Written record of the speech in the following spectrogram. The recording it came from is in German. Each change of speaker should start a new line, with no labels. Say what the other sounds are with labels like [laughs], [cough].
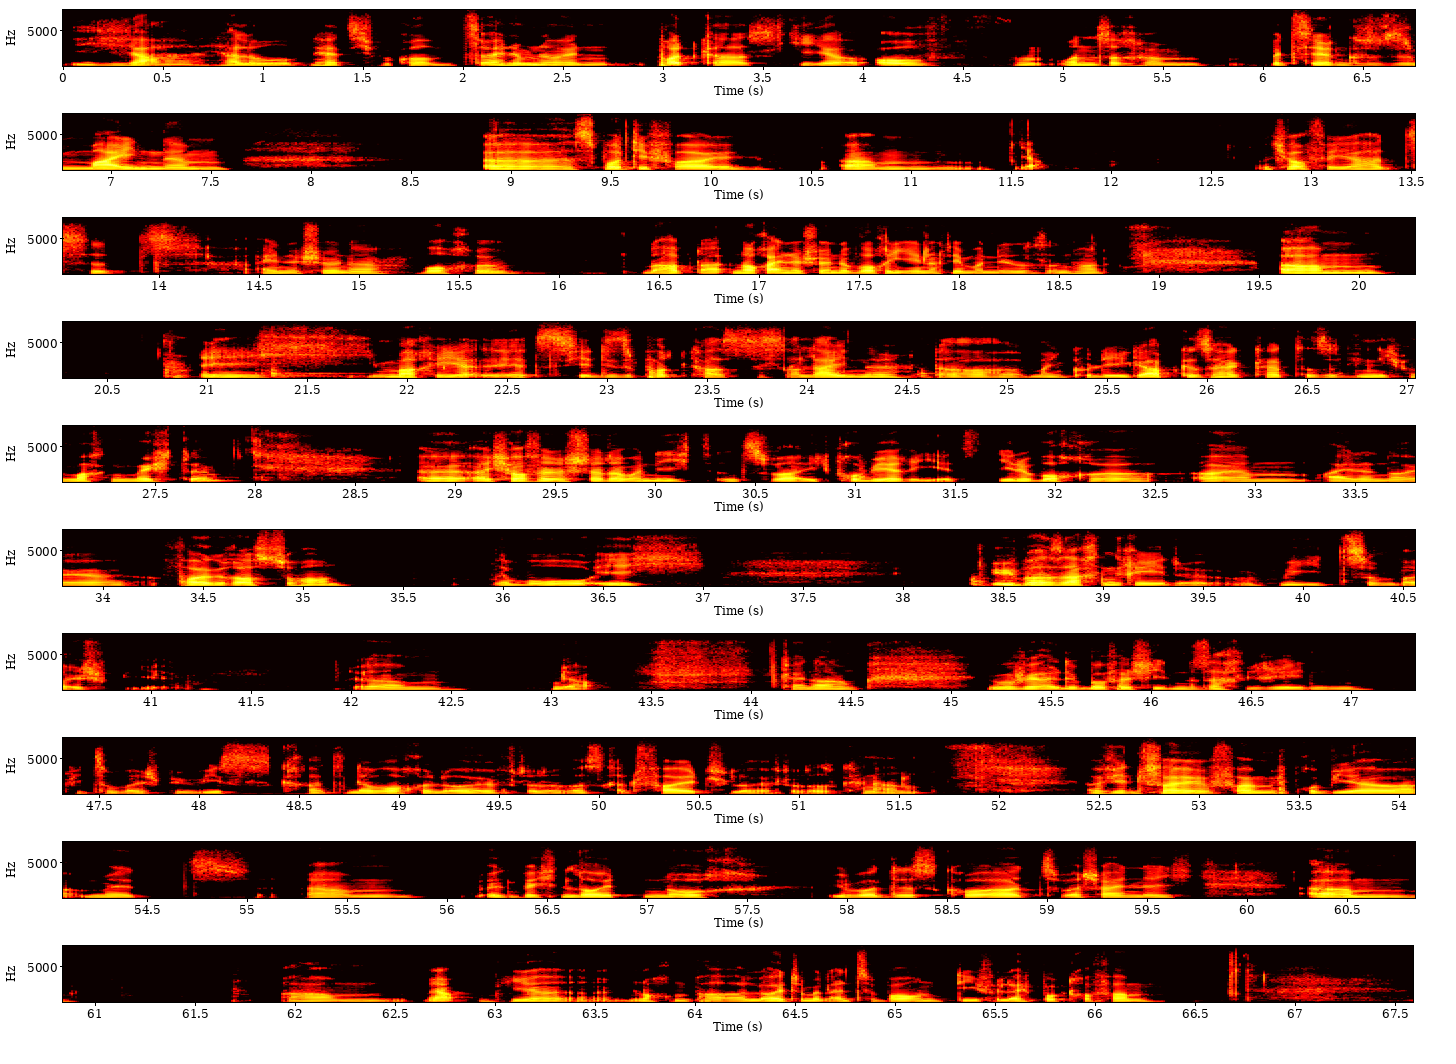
Ja, hallo und herzlich willkommen zu einem neuen Podcast hier auf unserem beziehungsweise meinem, äh, Spotify. Ähm, ja, ich hoffe, ihr hattet eine schöne Woche oder habt noch eine schöne Woche, je nachdem, wann ihr das anhört. Ähm, ich mache je jetzt hier diese Podcasts alleine, da mein Kollege abgesagt hat, dass er die nicht mehr machen möchte. Äh, ich hoffe, das stört aber nicht. Und zwar, ich probiere jetzt jede Woche, ähm, eine neue Folge rauszuhauen, wo ich über Sachen rede, wie zum Beispiel, ähm, ja, [laughs] keine Ahnung, wo wir halt über verschiedene Sachen reden, wie zum Beispiel, wie es gerade in der Woche läuft oder was gerade falsch läuft oder so, keine Ahnung. Auf jeden Fall, vor allem ich probiere mit, ähm, irgendwelchen Leuten noch über Discord wahrscheinlich, ähm ähm, ja, hier noch ein paar Leute mit einzubauen, die vielleicht Bock drauf haben.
